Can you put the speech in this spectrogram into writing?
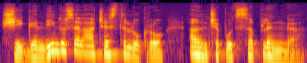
Și gândindu-se la acest lucru, a început să plângă.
